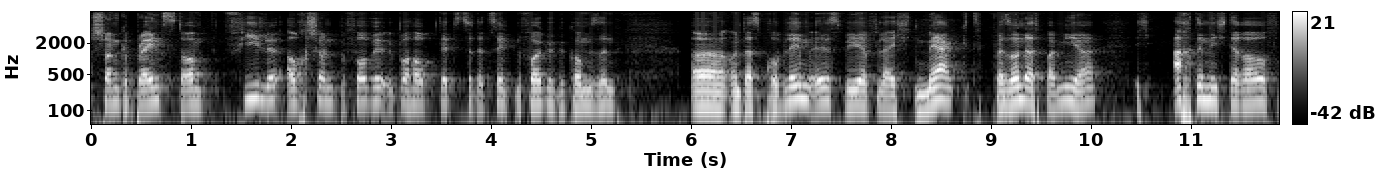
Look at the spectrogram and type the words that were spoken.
schon gebrainstormt, viele, auch schon bevor wir überhaupt jetzt zu der zehnten Folge gekommen sind. Äh, und das Problem ist, wie ihr vielleicht merkt, besonders bei mir, ich achte nicht darauf,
